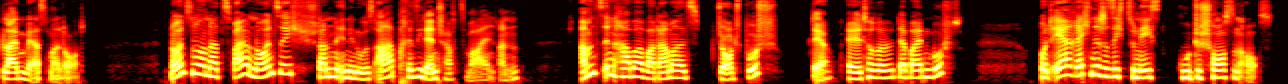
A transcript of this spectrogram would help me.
bleiben wir erstmal dort. 1992 standen in den USA Präsidentschaftswahlen an. Amtsinhaber war damals George Bush, der ältere der beiden Bushs, und er rechnete sich zunächst gute Chancen aus.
